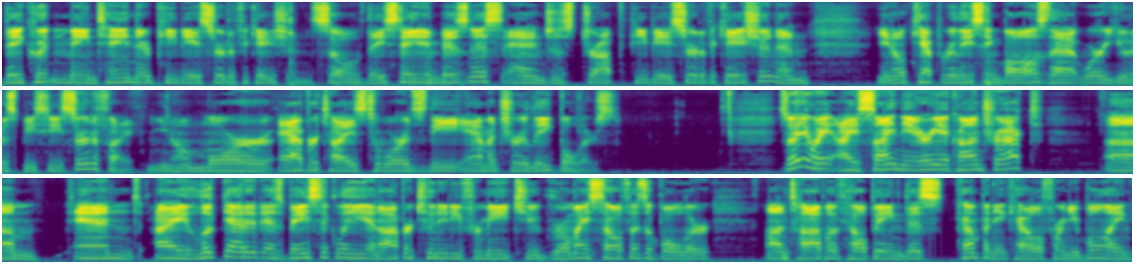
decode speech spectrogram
they couldn't maintain their PBA certification. So they stayed in business and just dropped the PBA certification and you know, kept releasing balls that were USBC certified, you know, more advertised towards the amateur league bowlers. So anyway, I signed the area contract, um, and I looked at it as basically an opportunity for me to grow myself as a bowler on top of helping this company, California Bowling,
